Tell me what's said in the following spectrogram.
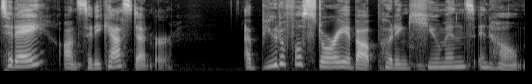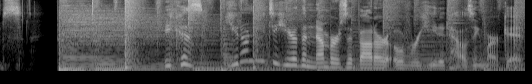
Today on CityCast Denver, a beautiful story about putting humans in homes. Because you don't need to hear the numbers about our overheated housing market.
